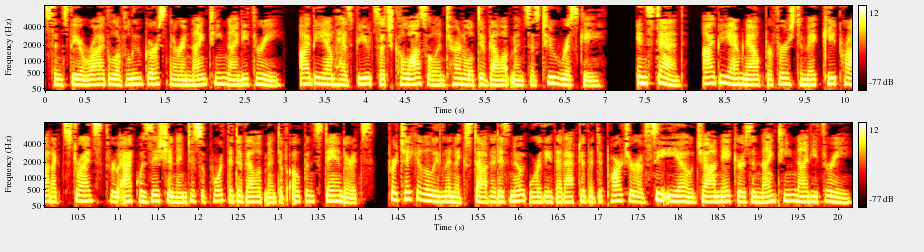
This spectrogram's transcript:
Since the arrival of Lou Gerstner in 1993, IBM has viewed such colossal internal developments as too risky. Instead, IBM now prefers to make key product strides through acquisition and to support the development of open standards, particularly Linux. It is noteworthy that after the departure of CEO John Akers in 1993,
